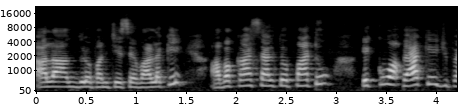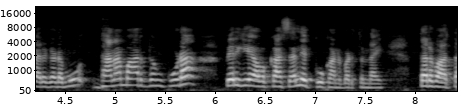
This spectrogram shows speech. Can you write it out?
అలా అందులో పనిచేసే వాళ్ళకి అవకాశాలతో పాటు ఎక్కువ ప్యాకేజ్ పెరగడము ధన మార్గం కూడా పెరిగే అవకాశాలు ఎక్కువ కనబడుతున్నాయి. తర్వాత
